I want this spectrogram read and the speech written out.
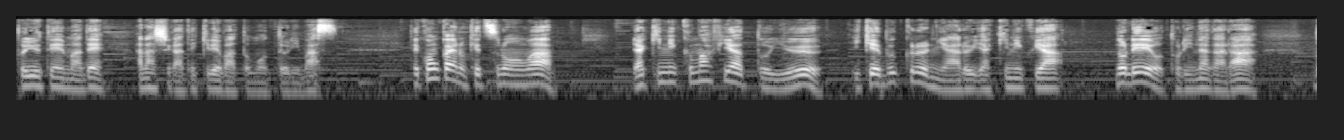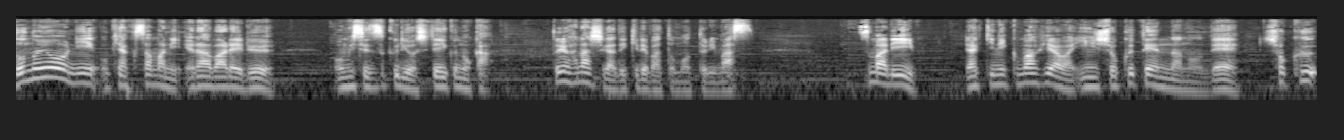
というテーマで話ができればと思っております。で今回の結論は焼肉マフィアという池袋にある焼肉屋の例を取りながらどのようにお客様に選ばれるお店作りをしていくのかという話ができればと思っております。つまり焼肉マフィアは飲食店なので食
